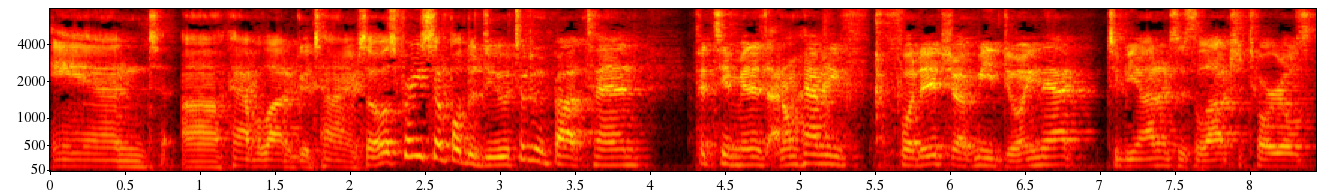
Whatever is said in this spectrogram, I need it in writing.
and uh, have a lot of good time. So it was pretty simple to do. It took me about 10, 15 minutes. I don't have any footage of me doing that. To be honest, there's a lot of tutorials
